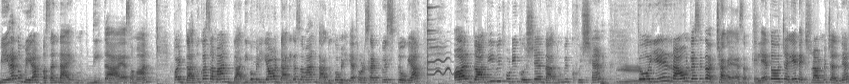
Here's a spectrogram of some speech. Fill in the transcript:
मेरा तो मेरा पसंद आया दीता आया सामान। पर दादू का सामान दादी को मिल गया और दादी का सामान दादू को मिल गया। थोड़ा सा ट्विस्ट हो गया। और दादी भी थोड़ी खुश है दादू भी खुश है। तो ये राउंड वैसे तो अच्छा गया है सबके लिए। तो चलिए नेक्स्ट राउंड में चलते हैं।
